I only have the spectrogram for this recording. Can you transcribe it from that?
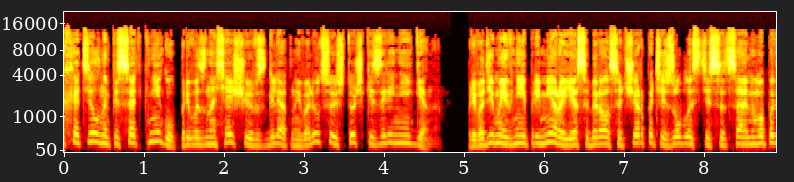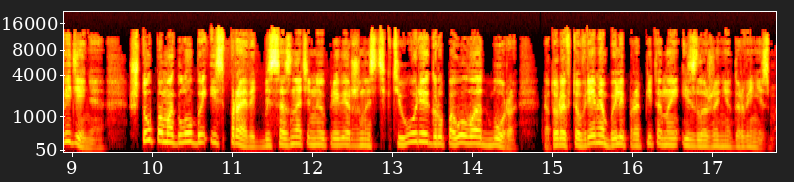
хотел написать книгу, превозносящую взгляд на эволюцию с точки зрения гена. Приводимые в ней примеры я собирался черпать из области социального поведения, что помогло бы исправить бессознательную приверженность к теории группового отбора, которой в то время были пропитаны изложения дарвинизма.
